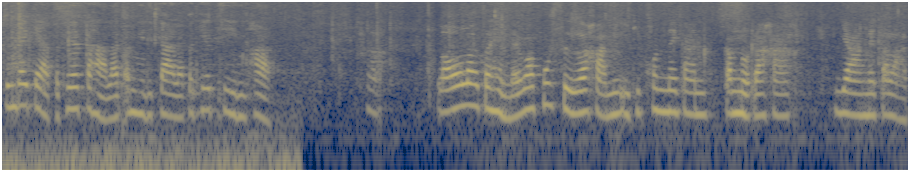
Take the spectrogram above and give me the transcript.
ซึ่งได้แก่ประเทศสหรัฐอเมริกาและประเทศจีนค่ะ ค่ะแล้วเราจะเห็นได้ว่าผู้ซื้อค่ะมีอิทธิพลในการกำหนดราคายางในตลาด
